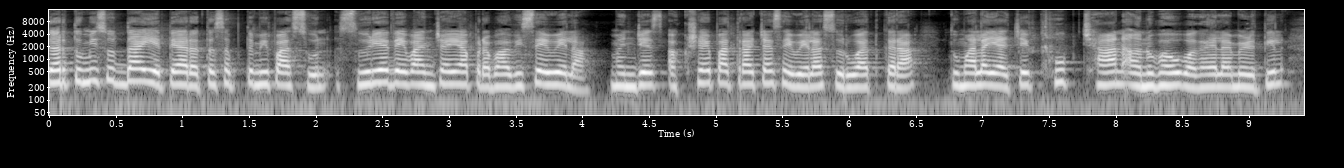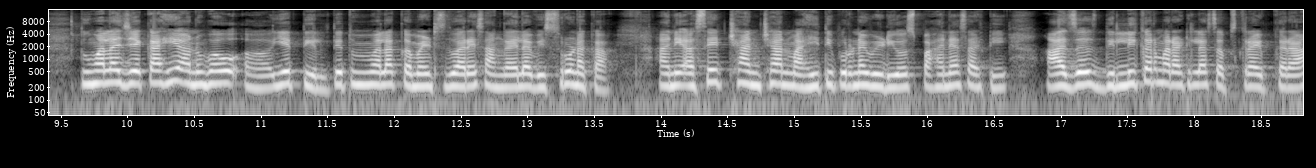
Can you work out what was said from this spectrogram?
तर तुम्ही सुद्धा येत्या रथसप्तमीपासून सूर्यदेवांच्या या प्रभावी सेवेला म्हणजेच अक्षयपात्राच्या सेवेला सुरुवात करा. तुम्हाला याचे खूप छान अनुभव बघायला मिळतील. तुम्हाला जे काही अनुभव येतील ते तुम्ही मला कमेंट्सद्वारे सांगायला विसरू नका. आणि असेच छान छान माहितीपूर्ण व्हिडिओज पाहण्यासाठी आजच दिल्लीकर मराठीला सबस्क्राईब करा.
